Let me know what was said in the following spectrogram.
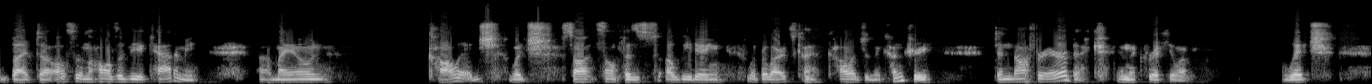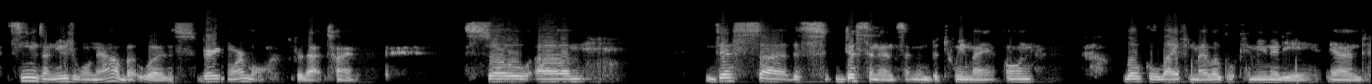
but uh, also in the halls of the academy. Uh, my own college, which saw itself as a leading liberal arts college in the country, didn't offer Arabic in the curriculum, which seems unusual now, but was very normal for that time. So um, this uh, this dissonance, I mean, between my own local life and my local community, and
